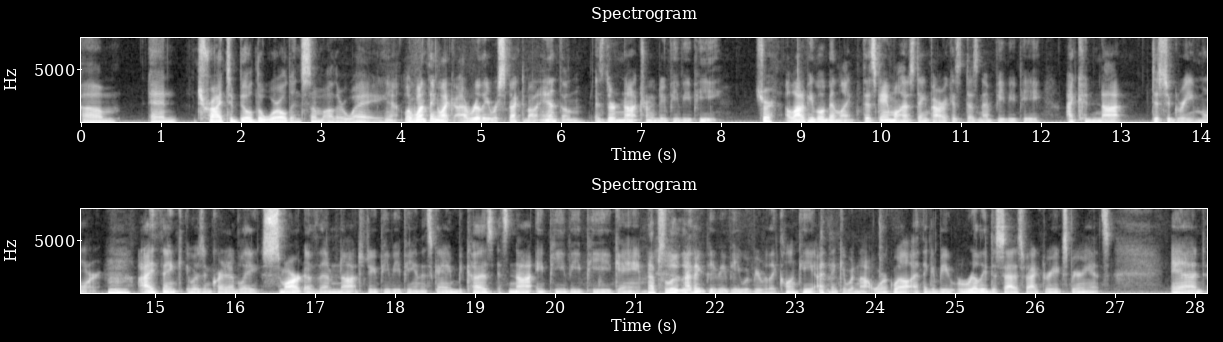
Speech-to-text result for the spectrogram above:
Um, and try to build the world in some other way. Yeah. Well, one thing like I really respect about Anthem is they're not trying to do PvP. Sure. A lot of people have been like, this game won't have staying power because it doesn't have PvP. I could not disagree more. Mm-hmm. I think it was incredibly smart of them not to do PvP in this game because it's not a PvP game. Absolutely. I think PvP would be really clunky. I think it would not work well. I think it'd be really dissatisfactory experience. And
